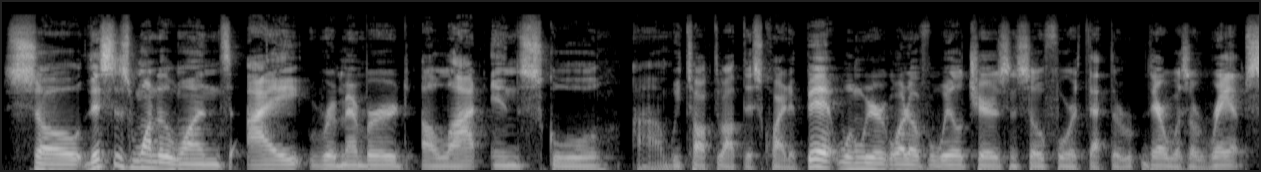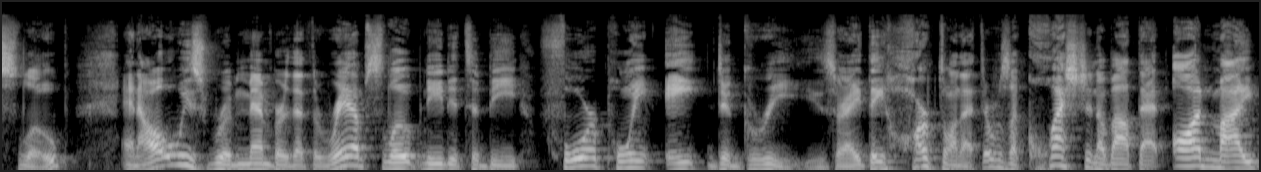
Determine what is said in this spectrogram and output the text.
So this is one of the ones I remembered a lot in school. Um, we talked about this quite a bit when we were going over wheelchairs and so forth. That the, there was a ramp slope, and I always remember that the ramp slope needed to be 4.8 degrees. Right? They harped on that. There was a question about that on my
